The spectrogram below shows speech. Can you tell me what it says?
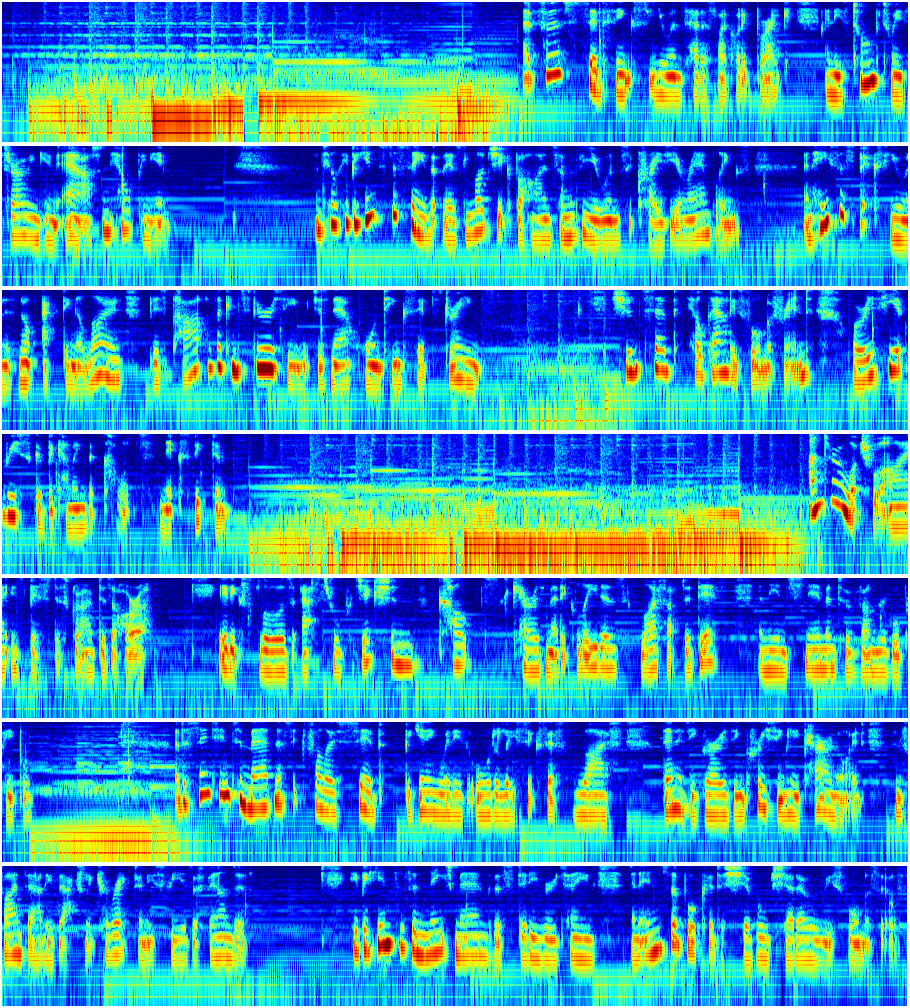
At first, Seb thinks Ewan's had a psychotic break and he's torn between throwing him out and helping him. Until he begins to see that there's logic behind some of Ewan's crazier ramblings, and he suspects Ewan is not acting alone but is part of a conspiracy which is now haunting Seb's dreams. Should Seb help out his former friend, or is he at risk of becoming the cult's next victim? Under a Watchful Eye is best described as a horror. It explores astral projection, cults, charismatic leaders, life after death, and the ensnarement of vulnerable people. A descent into madness, it follows Seb, beginning with his orderly, successful life, then as he grows increasingly paranoid and finds out he's actually correct and his fears are founded. He begins as a neat man with a steady routine and ends the book a dishevelled shadow of his former self.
